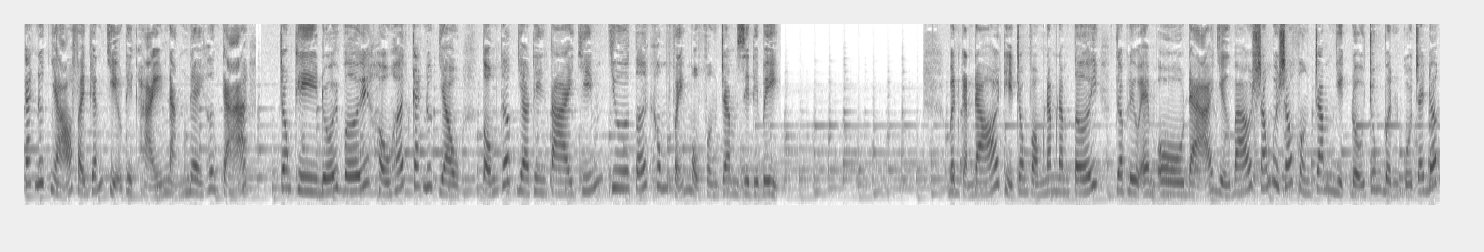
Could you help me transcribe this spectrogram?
các nước nhỏ phải gánh chịu thiệt hại nặng nề hơn cả trong khi đối với hầu hết các nước giàu, tổn thất do thiên tai chiếm chưa tới 0,1% GDP. Bên cạnh đó, thì trong vòng 5 năm tới, WMO đã dự báo 66% nhiệt độ trung bình của trái đất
